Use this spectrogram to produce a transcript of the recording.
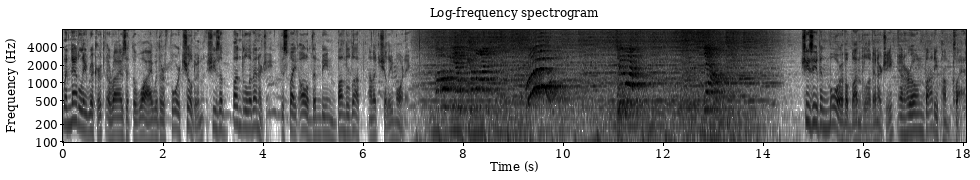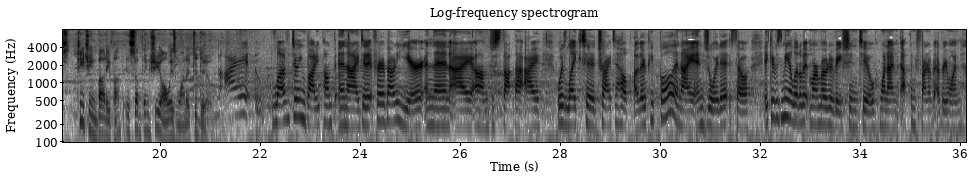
When Natalie Rickert arrives at the Y with her four children, she's a bundle of energy, despite all of them being bundled up on a chilly morning. Oh, yes, come on. Woo! She's even more of a bundle of energy in her own body pump class. Teaching body pump is something she always wanted to do. I love doing body pump and I did it for about a year and then I um, just thought that I would like to try to help other people and I enjoyed it so it gives me a little bit more motivation too when I'm up in front of everyone.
